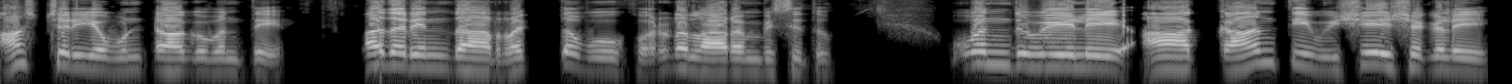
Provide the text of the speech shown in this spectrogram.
ಆಶ್ಚರ್ಯ ಉಂಟಾಗುವಂತೆ ಅದರಿಂದ ರಕ್ತವು ಹೊರಡಲಾರಂಭಿಸಿತು. ಒಂದು ವೇಳೆ ಆ ಕಾಂತಿ ವಿಶೇಷಗಳೇ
